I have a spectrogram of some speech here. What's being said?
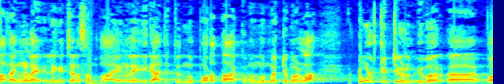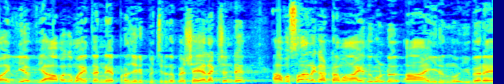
മതങ്ങളെ അല്ലെങ്കിൽ ചില സമുദായങ്ങളെ ഈ രാജ്യത്ത് നിന്ന് പുറത്താക്കുമെന്നും മറ്റുമുള്ള ടൂൾ കിറ്റുകളും ഇവർ വലിയ വ്യാപകമായി തന്നെ പ്രചരിപ്പിച്ചിരുന്നു. പക്ഷേ ഇലക്ഷന്റെ അവസാന ഘട്ടം ആയതുകൊണ്ട് ആയിരുന്നു ഇവരെ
